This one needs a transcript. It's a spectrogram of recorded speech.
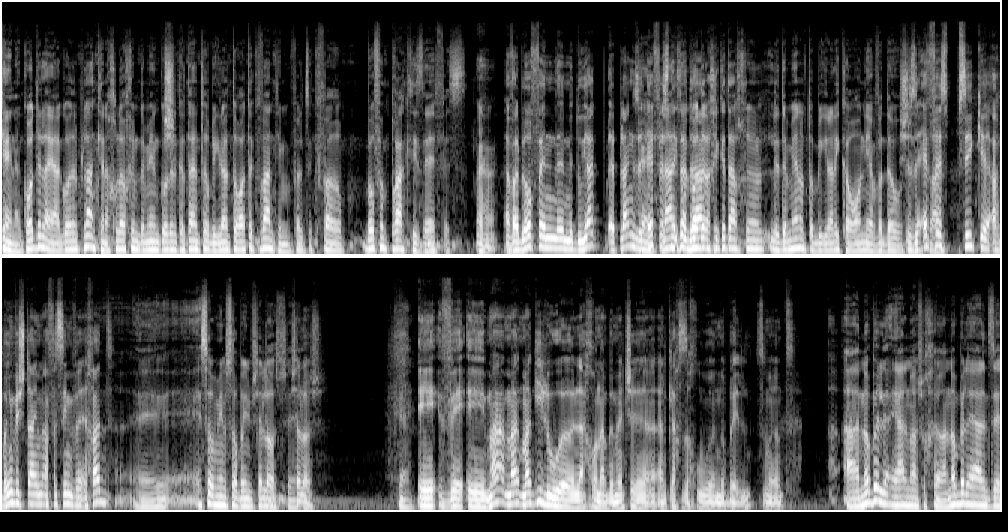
כן, הגודל היה גודל פלנק, כי אנחנו לא יכולים לדמיין גודל קטן יותר בגלל תורת הקוונטים, אבל זה כבר, באופן פרקטי זה אפס. אבל באופן אה, מדויק, אה, פלנק זה כן, אפס פלנק זה נקודה... הגודל הכי קטן שאנחנו יכולים לדמיין אותו בגלל עיקרון אי הוודאות. שזה. אפס פסיק אה, 42 אפסים ואחד? אה, 10 מינוס 43. אה, שלוש. כן. אה, ומה מה- מה גילו אה, לאחרונה באמת שעל כך זכו אה, נובל? זאת אומרת... הנובל היה על משהו אחר. הנובל היה על זה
